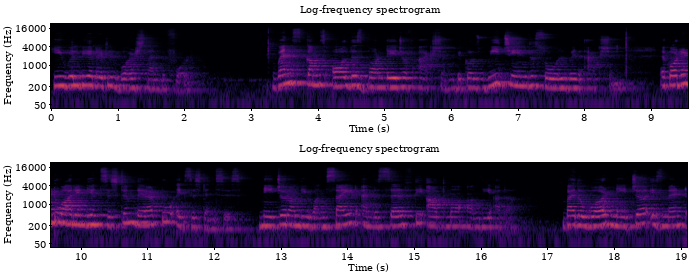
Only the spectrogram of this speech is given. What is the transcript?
He will be a little worse than before. Whence comes all this bondage of action? Because we change the soul with action. According to our Indian system, there are two existences nature on the one side and the self, the Atma, on the other. By the word nature is meant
